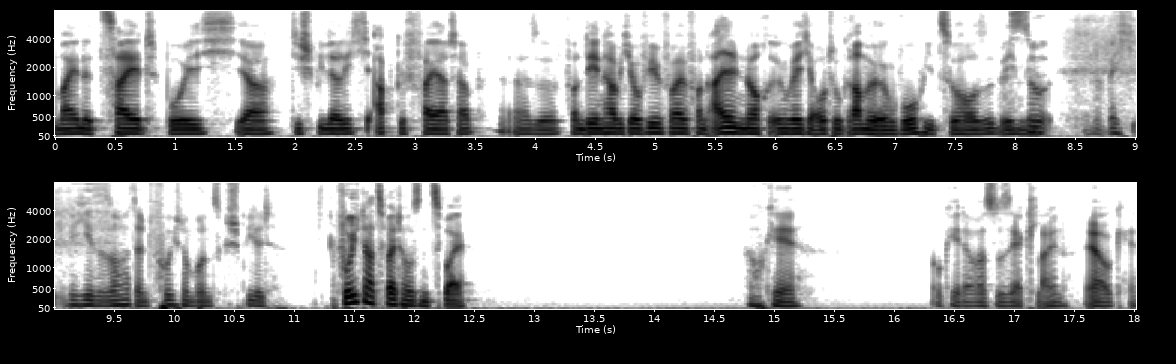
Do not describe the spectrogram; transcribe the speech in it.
meine Zeit, wo ich ja die Spieler richtig abgefeiert habe. Also von denen habe ich auf jeden Fall von allen noch irgendwelche Autogramme irgendwo hier zu Hause. Bin so, welche, welche Saison hat denn Furchtner bei uns gespielt? Furchtner 2002. Okay. Okay, da warst du sehr klein. Ja, okay.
